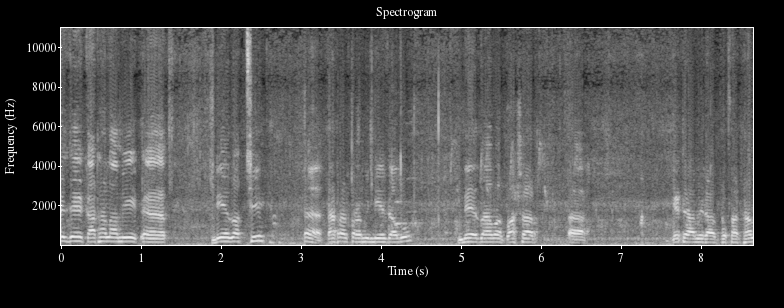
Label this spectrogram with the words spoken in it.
এই যে কাঁঠাল আমি নিয়ে যাচ্ছি। হ্যাঁ কাঁঠালটা আমি নিয়ে যাব। নিয়ে যা আমার বাসার গেটে আমি রাখব কাঁঠাল।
